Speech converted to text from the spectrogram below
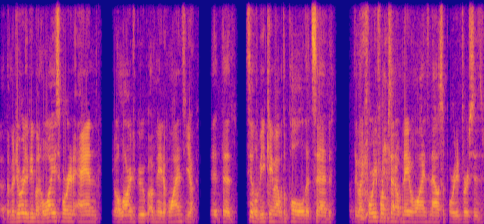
uh, the majority of people in hawaii supported and you know a large group of native hawaiians. You know the, the civil beat came out with a poll that said something like 44% of native hawaiians now supported versus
